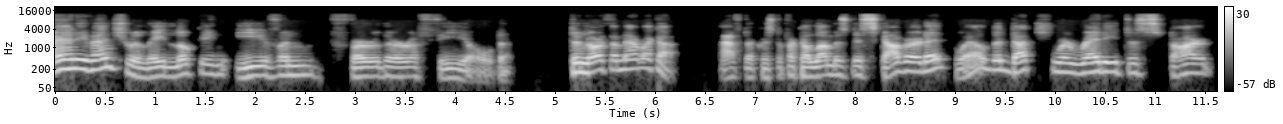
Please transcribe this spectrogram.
and eventually looking even further afield to North America after Christopher Columbus discovered it, well, the Dutch were ready to start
